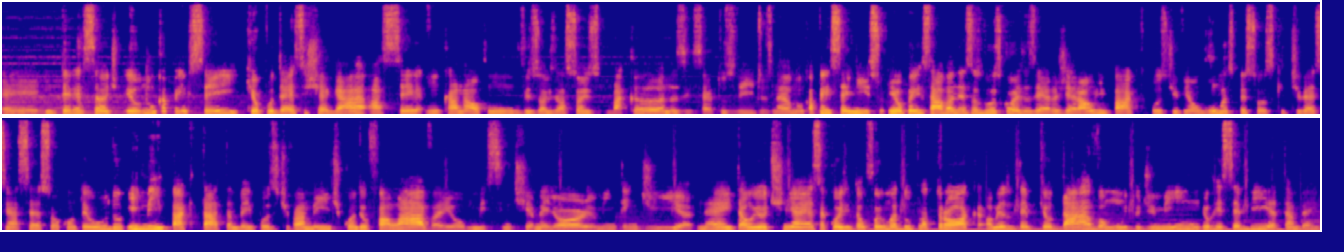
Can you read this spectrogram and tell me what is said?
é, interessante. Eu nunca pensei que eu pudesse chegar a ser um canal com visualizações bacanas em certos vídeos, né? Eu nunca pensei nisso. Eu pensava nessas duas coisas. Era gerar um impacto positivo em algumas pessoas que tivessem acesso ao conteúdo e me impactar também positivamente. Quando eu falava, eu me sentia melhor, eu me entendia, né? Então eu tinha essa coisa. Então foi uma dupla troca. Ao mesmo tempo que eu dava muito de mim, eu recebia também.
